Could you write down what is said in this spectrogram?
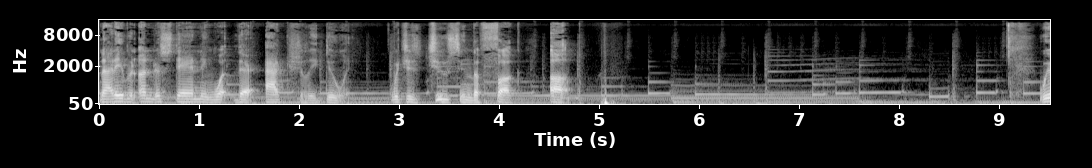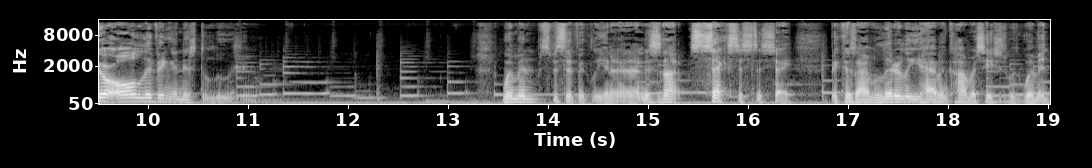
Not even understanding what they're actually doing, which is juicing the fuck up. We are all living in this delusion. Women specifically, and, this is not sexist to say, because I'm literally having conversations with women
